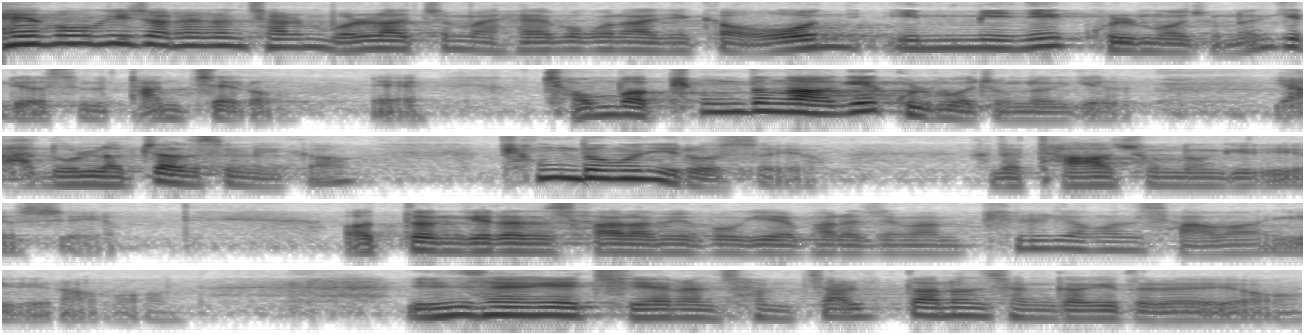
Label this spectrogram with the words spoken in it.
해보기 전에는 잘 몰랐지만 해보고 나니까 온 인민이 굶어 죽는 길이었어요. 단체로. 예. 전부 평등하게 굶어 죽는 길. 야, 놀랍지 않습니까? 평등은 이뤘어요. 근데 다 죽는 길이었어요. 어떤 길은 사람이 보기에 바르지만 필경은 사망의 길이라고. 인생의 지혜는 참 짧다는 생각이 들어요.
